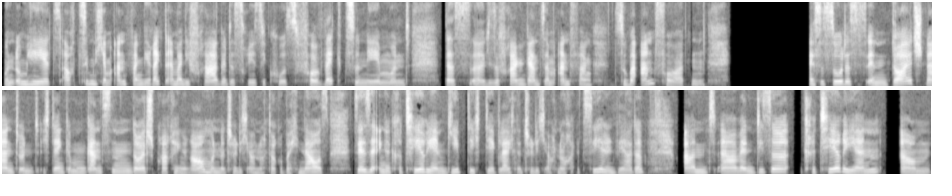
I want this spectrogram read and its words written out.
Und um hier jetzt auch ziemlich am Anfang direkt einmal die Frage des Risikos vorwegzunehmen und das, äh, diese Frage ganz am Anfang zu beantworten. Es ist so, dass es in Deutschland und ich denke im ganzen deutschsprachigen Raum und natürlich auch noch darüber hinaus sehr, sehr enge Kriterien gibt, die ich dir gleich natürlich auch noch erzählen werde. Und äh, wenn diese Kriterien ähm,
